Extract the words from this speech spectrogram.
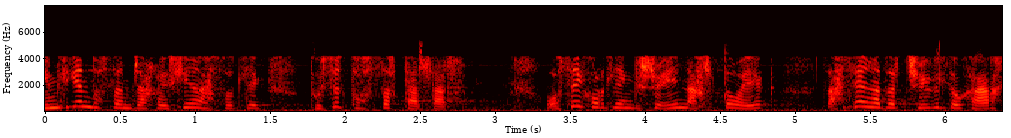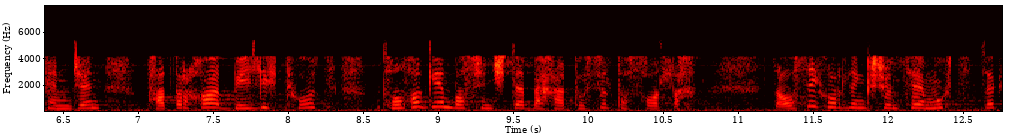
эмнэлгийн тусламж авах эрхийн асуудлыг төсөл тусах талаар Улсын хурлын гишүүн энэ алтан уяг засгийн газар чиглэл өгөх арга хэмжээнд тодорхой бэлэгдэхүүц тунхагийн бус шинжтэй байхаар төсөл тусгуулах. За улсын хурлын гишүүн Цэ мөх цэцэг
